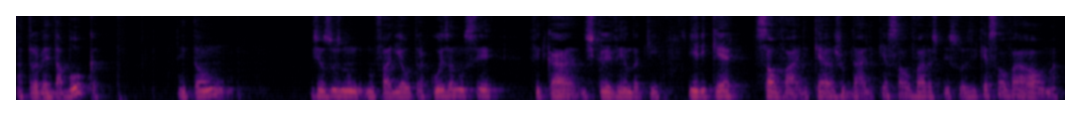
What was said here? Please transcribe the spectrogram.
através da boca, então Jesus não, não faria outra coisa a não ser ficar descrevendo aqui. E ele quer salvar, ele quer ajudar, ele quer salvar as pessoas, ele quer salvar a alma.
